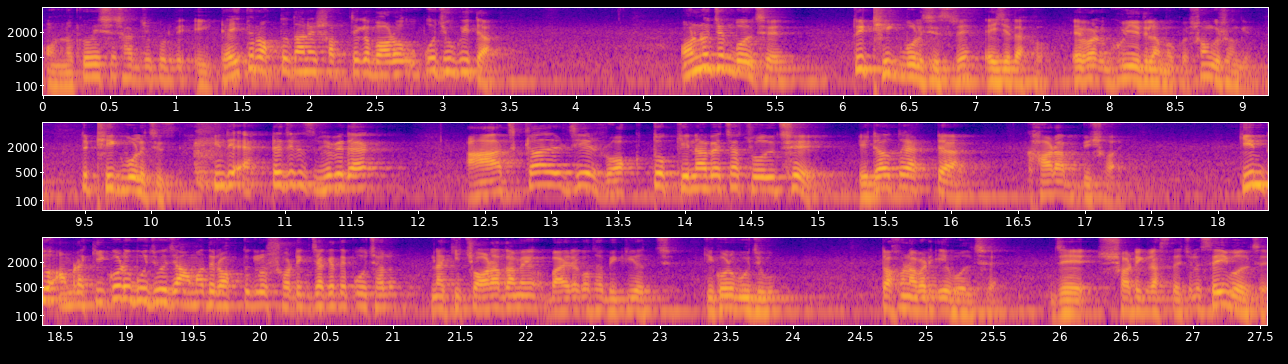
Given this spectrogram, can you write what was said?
অন্য কেউ এসে সাহায্য করবে। এইটাই তো রক্তদানের সবথেকে বড় উপযোগিতা। অন্যজন বলছে, তুই ঠিক বলেছিস রে। এই যে দেখো, এবার ঘুরিয়ে দিলাম ওকে, সঙ্গে সঙ্গে। তুই ঠিক বলেছিস। কিন্তু একটা জিনিস ভেবে দেখ আজকাল যে রক্ত কেনা বেচা চলছে, এটাও তো একটা খারাপ বিষয়। কিন্তু আমরা কি করে বুঝব যে আমাদের রক্তগুলো সঠিক জায়গাতে পৌঁছালো, নাকি চড়া দামে বাইরে কোথাও বিক্রি হচ্ছে? কি করে বুঝব? তখন আবার এ বলছে যে, সঠিক রাস্তায় ছিল সেই বলছে,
